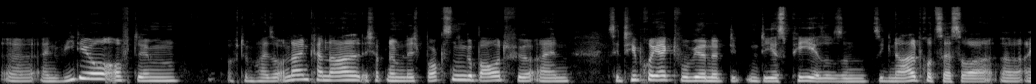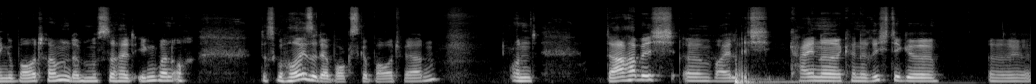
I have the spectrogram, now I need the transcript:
äh, ein Video auf dem auf dem Heise Online Kanal. Ich habe nämlich Boxen gebaut für ein CT-Projekt, wo wir eine, ein DSP, also so einen Signalprozessor äh, eingebaut haben. Dann musste halt irgendwann auch das Gehäuse der Box gebaut werden. Und da habe ich, äh, weil ich keine, keine richtige äh,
